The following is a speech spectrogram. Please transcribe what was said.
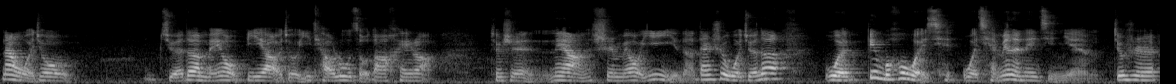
那我就觉得没有必要就一条路走到黑了，就是那样是没有意义的。但是我觉得我并不后悔前我前面的那几年，就是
